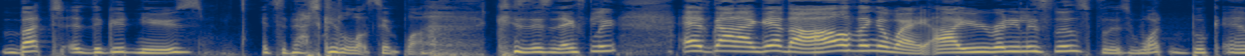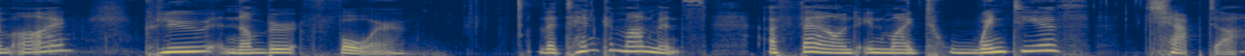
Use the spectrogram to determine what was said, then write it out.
But the good news, it's about to get a lot simpler. Because this next clue is going to give the whole thing away. Are you ready, listeners, for this? What book am I? Clue number four. The Ten Commandments are found in my 20th chapter.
